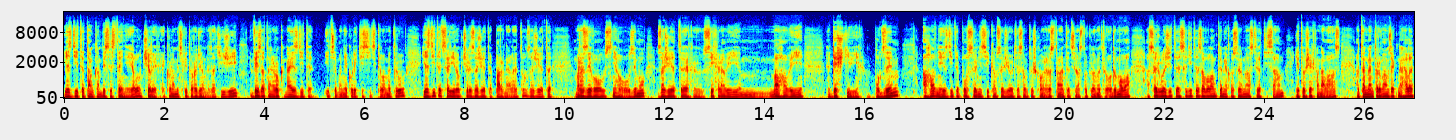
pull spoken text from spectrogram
jezdíte tam, kam by se stejně jelo, čili ekonomicky to rodinu nezatíží. Vy za ten rok najezdíte i třeba několik tisíc kilometrů, jezdíte celý rok, čili zažijete parné léto, zažijete mrzivou sněhovou zimu, zažijete sichravý, mlhavý, deštivý podzim a hlavně jezdíte po silnici, kam se v životě s autoškou nedostanete, třeba 100 km od domova. A co je důležité, sedíte za volantem jako 17 letý sám, je to všechno na vás a ten mentor vám řekne, hele,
